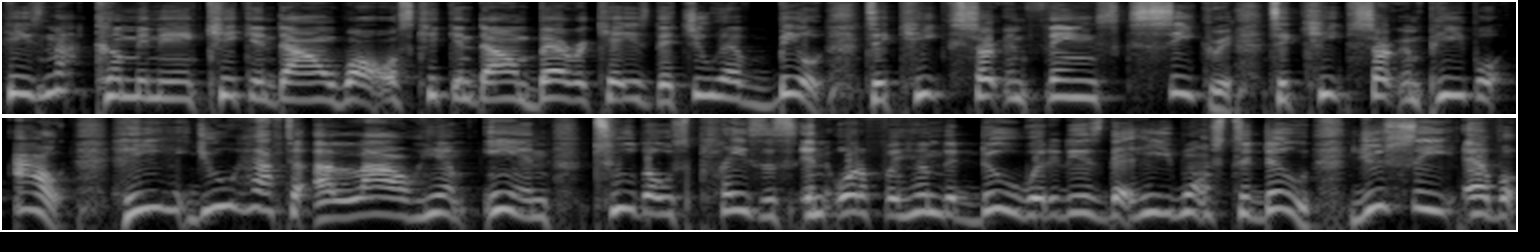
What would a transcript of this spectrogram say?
He's not coming in kicking down walls, kicking down barricades that you have built to keep certain things secret, to keep certain people out. He you have to allow him in to those places in order for him to do what it is that he wants to do. You see ever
